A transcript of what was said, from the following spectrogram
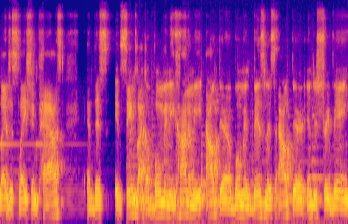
legislation passed and this it seems like a booming economy out there, a booming business out there, industry being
